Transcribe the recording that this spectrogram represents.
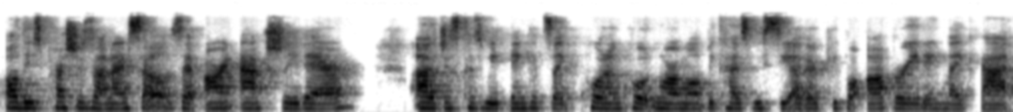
all these pressures on ourselves that aren't actually there uh, just because we think it's like quote unquote normal because we see other people operating like that.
